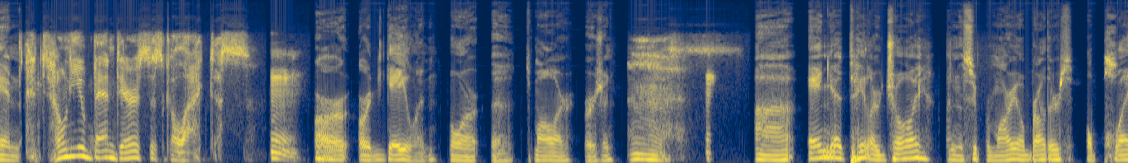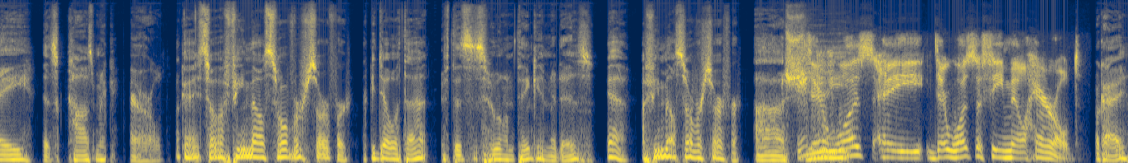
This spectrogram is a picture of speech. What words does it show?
And Antonio Banderas is Galactus. or or Galan, or the smaller version. Uh, Anya Taylor Joy from the Super Mario Brothers will play his Cosmic Herald. Okay, so a female Silver Surfer. I could deal with that if this is who I'm thinking it is. Yeah, a female Silver Surfer. Uh, she, There was a there was a female herald. okay.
